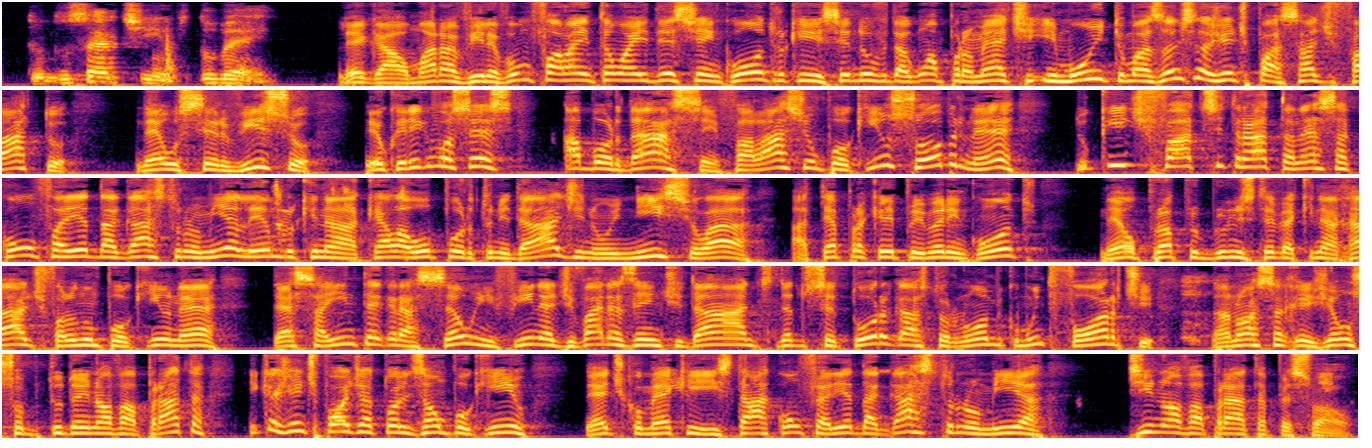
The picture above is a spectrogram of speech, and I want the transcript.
Tudo certinho, tudo bem. Legal, maravilha. Vamos falar então aí desse encontro que, sem dúvida alguma, promete e muito. Mas antes da gente passar de fato né, o serviço, eu queria que vocês abordassem, falassem um pouquinho sobre, né, do que de fato se trata nessa né? confraria da gastronomia. Lembro que naquela oportunidade, no início lá, até para aquele primeiro encontro, né, o próprio Bruno esteve aqui na rádio falando um pouquinho, né, dessa integração, enfim, né, de várias entidades, né, do setor gastronômico muito forte na nossa região, sobretudo em Nova Prata, e que a gente pode atualizar um pouquinho, né, de como é que está a confraria da gastronomia de Nova Prata, pessoal.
